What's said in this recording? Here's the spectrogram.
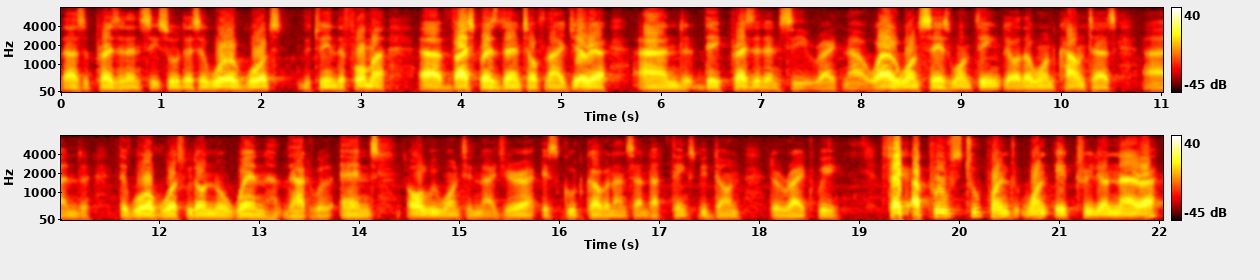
as a presidency. So there's a war of words between the former uh, vice president of Nigeria and the presidency right now. While one says one thing, the other one counters, and the war of words, we don't know when that will end. All we want in Nigeria is good governance and that things be done the right way. FEC approves 2.18 trillion naira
